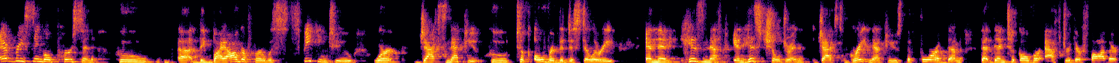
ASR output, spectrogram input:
Every single person who uh, the biographer was speaking to were Jack's nephew, who took over the distillery and then his nephew and his children, Jack's great nephews, the four of them that then took over after their father.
